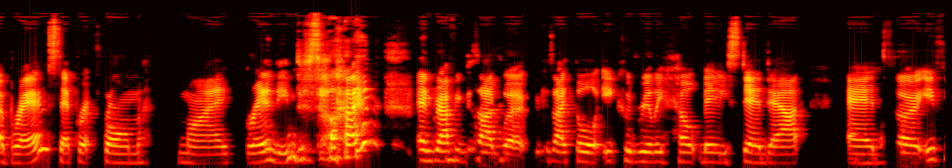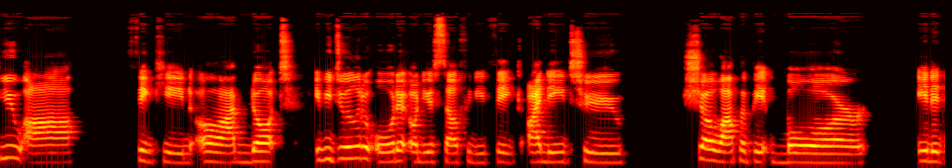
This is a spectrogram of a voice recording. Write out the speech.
a brand separate from my branding design and graphic mm-hmm. design work because I thought it could really help me stand out. And mm-hmm. so if you are thinking, oh, I'm not, if you do a little audit on yourself and you think, I need to show up a bit more in an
